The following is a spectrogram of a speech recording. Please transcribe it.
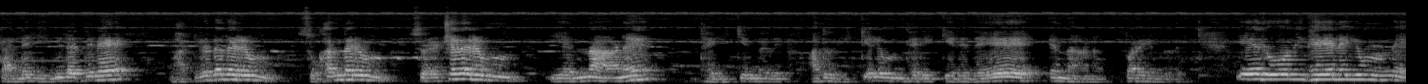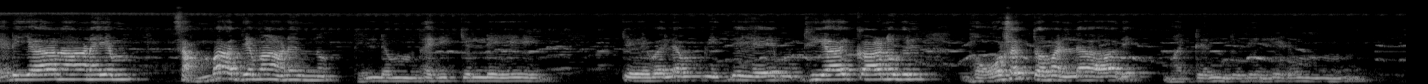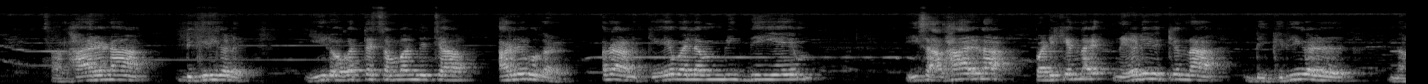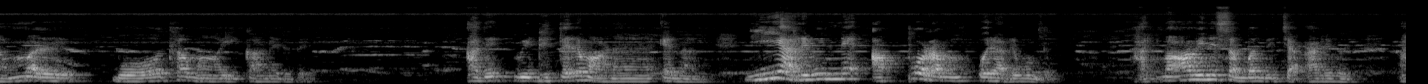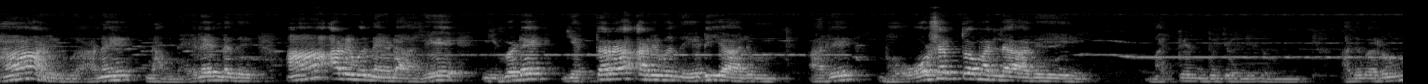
തന്റെ ജീവിതത്തിനെ ഭദ്രത തരും സുഖം തരും സുരക്ഷ തരും എന്നാണ് ധരിക്കുന്നത്. അതൊരിക്കലും ധരിക്കരുതേ എന്നാണ് പറയുന്നത്. ഏതോ വിധേനയും നേടിയ നാണയം സമ്പാദ്യമാണെന്നു തില്ലും ധരിക്കല്ലേ? കേവലം വിദ്യയെ ബുദ്ധിയായി കാണുകിൽ ഭോഷത്വമല്ലാതെ മറ്റെന്തു ചൊല്ലിടും? സാധാരണ ഡിഗ്രികൾ ഈ ലോകത്തെ സംബന്ധിച്ച അറിവുകൾ അതാണ് കേവലം വിദ്യയെ ഈ സാധാരണ പഠിക്കുന്ന നേടിവെക്കുന്ന ഡിഗ്രികൾ നമ്മൾ ബോധമായി കാണരുത്. അത് വിഡിത്തരമാണ് എന്നാണ്. ഈ അറിവിന് അപ്പുറം ഒരറിവുണ്ട്. ആത്മാവിനെ സംബന്ധിച്ച അറിവ്. ആ അറിവാണ് നാം നേടേണ്ടത്. ആ അറിവ് നേടാതെ ഇവിടെ എത്ര അറിവ് നേടിയാലും അത് ഭോഷത്വമല്ലാതെ മറ്റെന്തു ചൊല്ലിടും അത് വെറും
